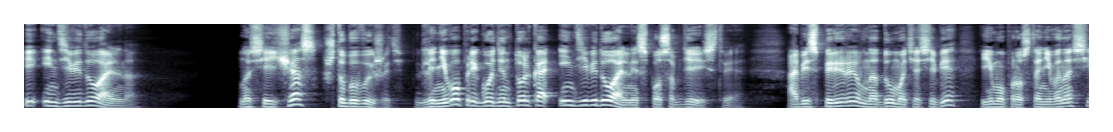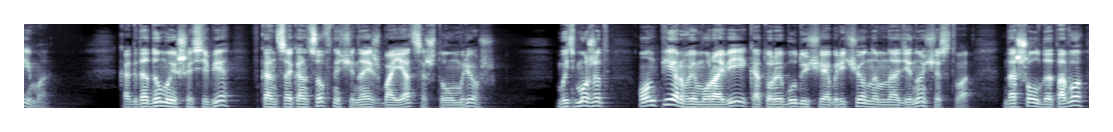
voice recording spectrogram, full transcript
и индивидуально. Но сейчас, чтобы выжить, для него пригоден только индивидуальный способ действия, а бесперерывно думать о себе ему просто невыносимо. Когда думаешь о себе, в конце концов начинаешь бояться, что умрешь. Быть может, он первый муравей, который, будучи обреченным на одиночество, дошел до того,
